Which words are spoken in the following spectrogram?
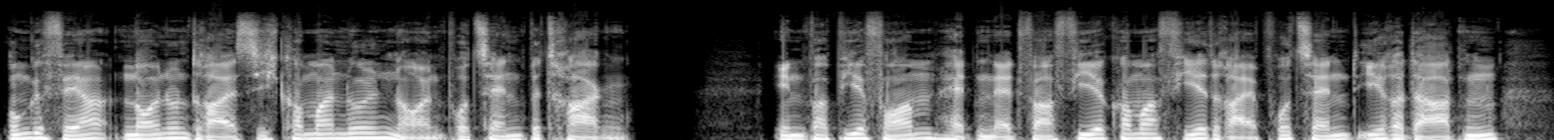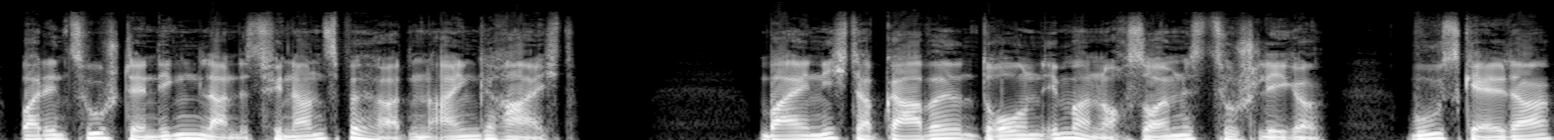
ungefähr 39,09 Prozent betragen. In Papierform hätten etwa 4,43 Prozent ihre Daten bei den zuständigen Landesfinanzbehörden eingereicht. Bei Nichtabgabe drohen immer noch Säumniszuschläge, Bußgelder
